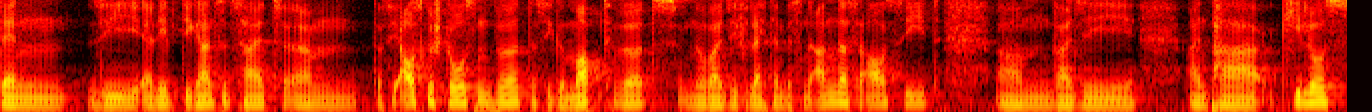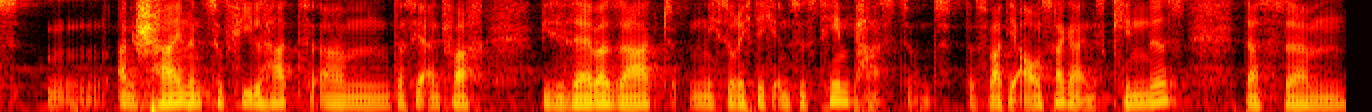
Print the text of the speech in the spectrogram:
Denn sie erlebt die ganze Zeit, ähm, dass sie ausgestoßen wird, dass sie gemobbt wird, nur weil sie vielleicht ein bisschen anders aussieht, ähm, weil sie ein paar Kilos ähm, anscheinend zu viel hat, ähm, dass sie einfach, wie sie selber sagt, nicht so richtig ins System passt. Und das war die Aussage eines Kindes, das, ähm,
